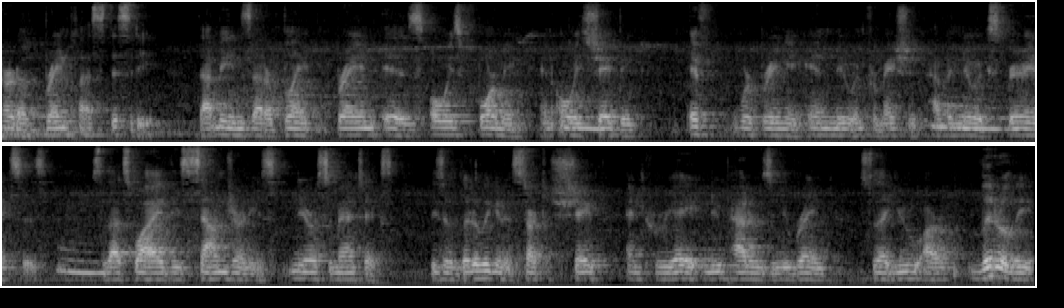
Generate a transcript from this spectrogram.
heard of brain plasticity, that means that our brain, brain is always forming and always mm. shaping if we're bringing in new information, having new mm. experiences. Mm. So that's why these sound journeys, neurosemantics, these are literally going to start to shape and create new patterns in your brain so that you are literally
